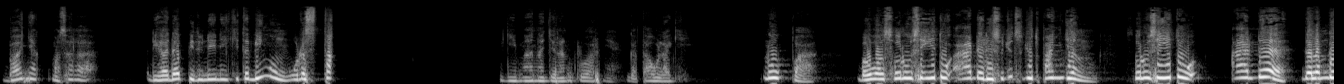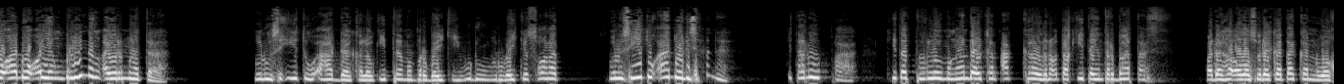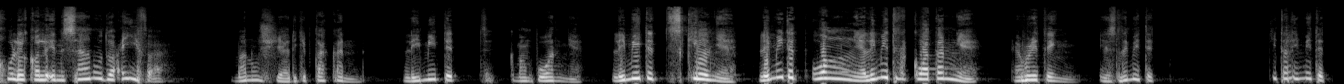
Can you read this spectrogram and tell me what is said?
Banyak masalah dihadapi dunia ini kita bingung, udah stuck. Gimana jalan keluarnya? Gak tahu lagi. Lupa bahwa solusi itu ada di sujud-sujud panjang. Solusi itu ada dalam doa-doa yang berlinang air mata. Solusi itu ada kalau kita memperbaiki wudhu, memperbaiki sholat. Solusi itu ada di sana. Kita lupa. Kita perlu mengandalkan akal dan otak kita yang terbatas. Padahal Allah sudah katakan wa khuliqal insanu dha'ifa. Manusia diciptakan limited kemampuannya, limited skillnya, limited uangnya, limited kekuatannya. Everything is limited. Kita limited.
